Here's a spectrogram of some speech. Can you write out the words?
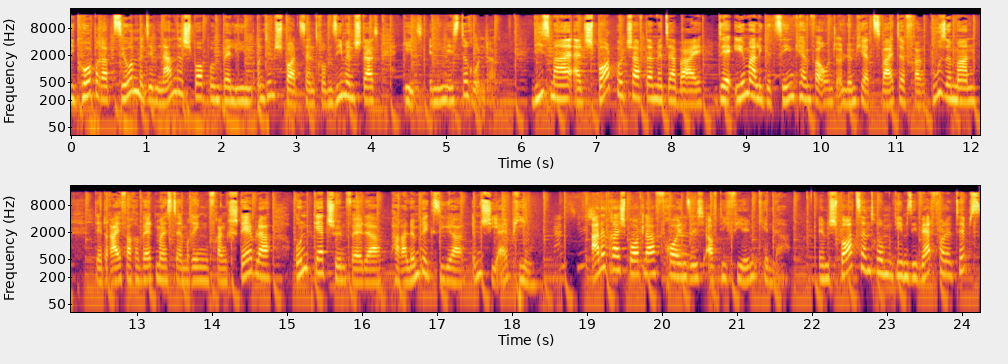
Die Kooperation mit dem Landessportbund Berlin und dem Sportzentrum Siemensstadt geht in die nächste Runde. Diesmal als Sportbotschafter mit dabei der ehemalige Zehnkämpfer und Olympia-Zweite Frank Busemann, der dreifache Weltmeister im Ringen Frank Stäbler und Gerd Schönfelder, Paralympicsieger im Ski Alpin. Alle drei Sportler freuen sich auf die vielen Kinder. Im Sportzentrum geben sie wertvolle Tipps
